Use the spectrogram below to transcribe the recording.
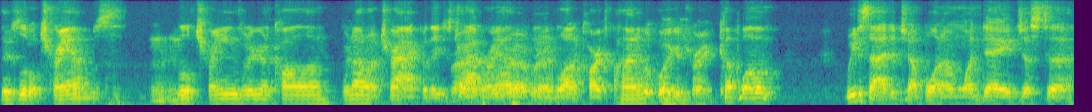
there's little trams, Mhm. little trains, whatever you're gonna call them. They're not on a track, but they just Right, drive around. right, They have a lot of carts behind them. Looked like a train. A couple of them, we decided to jump on them one day just to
